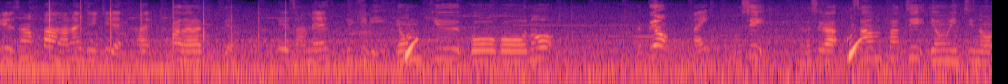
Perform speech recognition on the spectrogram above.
93パー71ではい。パー70で。93です。ゆきりん4955の104はい。惜しい。私が3841の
